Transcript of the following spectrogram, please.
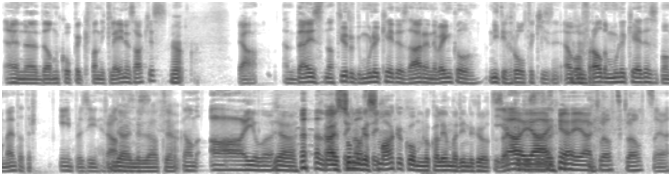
En dan koop ik van die kleine zakjes. Ja. Ja, en dat is natuurlijk, de moeilijkheid is daar in de winkel niet te groot te kiezen. En wat Mhm. vooral de moeilijkheid is, het moment dat er 1 plus 1 gratis Ja, is. inderdaad, ja. Dan, ah, jongen. Ja. Lastig, ja sommige lastig. smaken komen ook alleen maar in de grote zakken. Ja, dus ja, dat is- ja, ja, klopt, klopt. Ja.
